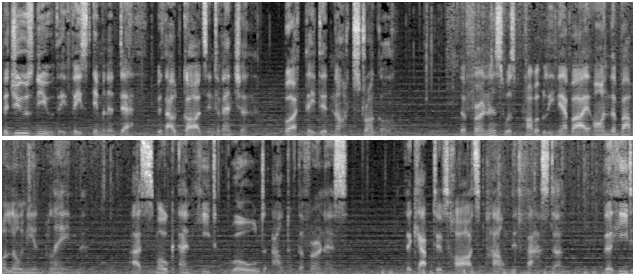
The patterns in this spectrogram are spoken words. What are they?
The Jews knew they faced imminent death without God's intervention, but they did not struggle. The furnace was probably nearby on the Babylonian plain. As smoke and heat rolled out of the furnace, the captives' hearts pounded faster. The heat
